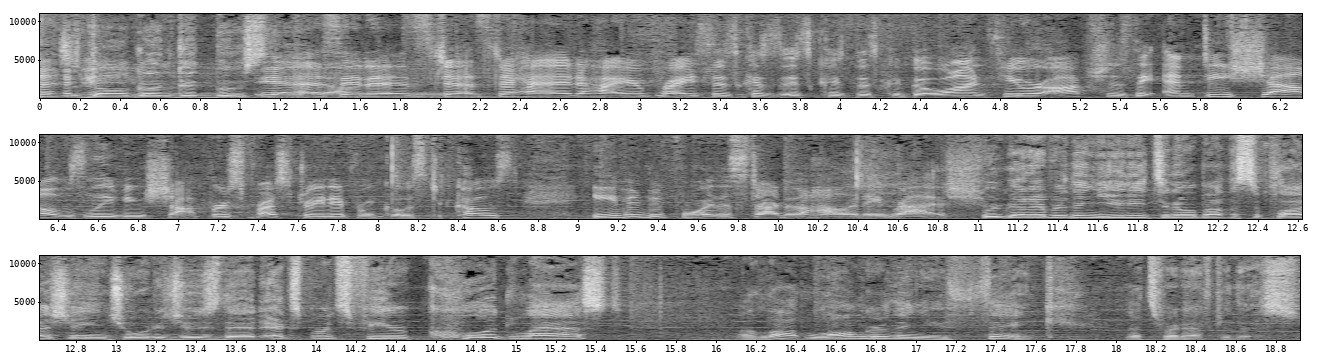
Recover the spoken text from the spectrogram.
it's a doggone good boost. yes, it is. Just ahead, higher prices because this could go on. Fewer options, the empty shelves, leaving shoppers frustrated from coast to coast, even before the start of the holiday rush. We've got everything you need to know about the supply chain shortages that experts fear could last a lot longer than you think. That's right after this.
